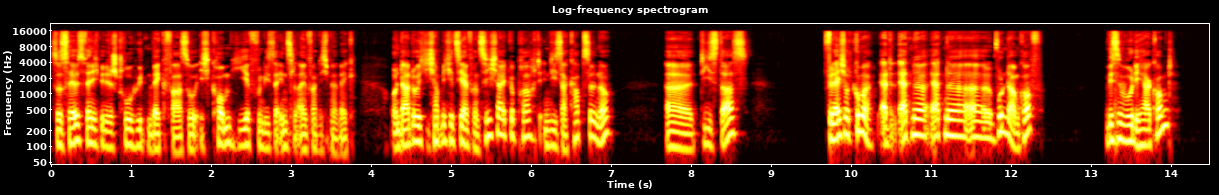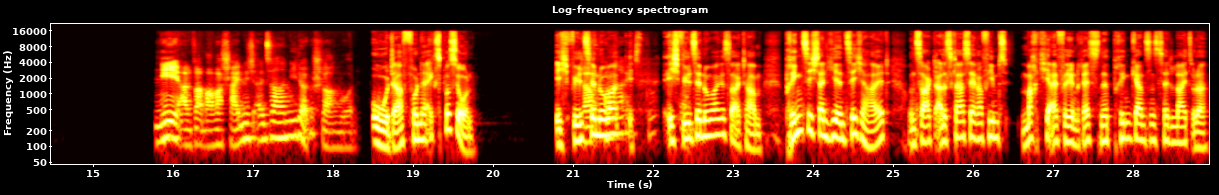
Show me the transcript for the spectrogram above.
So, selbst wenn ich mit den Strohhüten wegfahre, so, ich komme hier von dieser Insel einfach nicht mehr weg. Und dadurch, ich habe mich jetzt hier einfach in Sicherheit gebracht, in dieser Kapsel, ne? Äh, dies, das. Vielleicht auch, guck mal, er, hat- er hat eine, er hat eine äh, Wunde am Kopf. Wissen wir, wo die herkommt? Nee, also, aber wahrscheinlich, als er niedergeschlagen wurde. Oder von der Explosion. Ich will es ja nur mal, ich, ich will es ja nur mal gesagt haben. Bringt sich dann hier in Sicherheit und sagt, alles klar, Seraphims, macht hier einfach den Rest, ne? Bringt ganzen Satellites oder,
